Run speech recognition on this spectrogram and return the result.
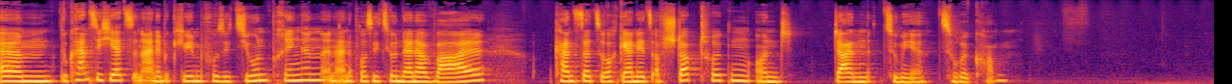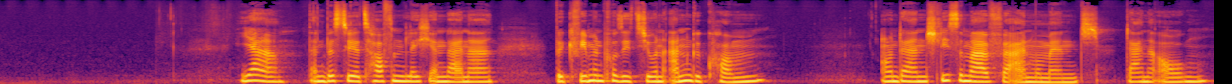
Ähm, du kannst dich jetzt in eine bequeme Position bringen, in eine Position deiner Wahl, kannst dazu auch gerne jetzt auf Stopp drücken und dann zu mir zurückkommen. Ja, dann bist du jetzt hoffentlich in deiner bequemen Position angekommen und dann schließe mal für einen Moment deine Augen.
